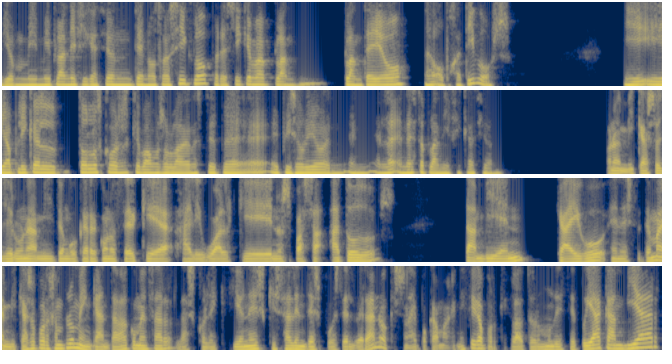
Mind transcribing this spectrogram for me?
yo mi, planificación tiene otro ciclo, pero sí que me planteo eh, objetivos. Y, y aplique todas las cosas que vamos a hablar en este episodio en, en esta planificación. Bueno, en mi caso, Jeruna, a mí tengo que reconocer que al igual que nos pasa a todos, también caigo en este tema. En mi caso, por ejemplo, me encantaba comenzar las colecciones que salen después del verano, que es una época magnífica porque, claro, todo el mundo dice, voy a cambiar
